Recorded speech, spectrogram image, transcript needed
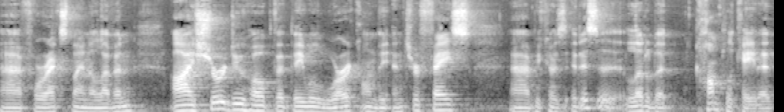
uh, for X-Plane 11. I sure do hope that they will work on the interface uh, because it is a little bit complicated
